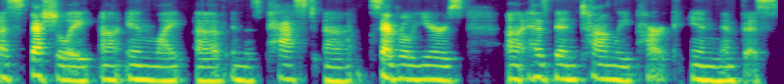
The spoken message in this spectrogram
especially uh, in light of in this past uh, several years, uh, has been Tom Lee Park in Memphis.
